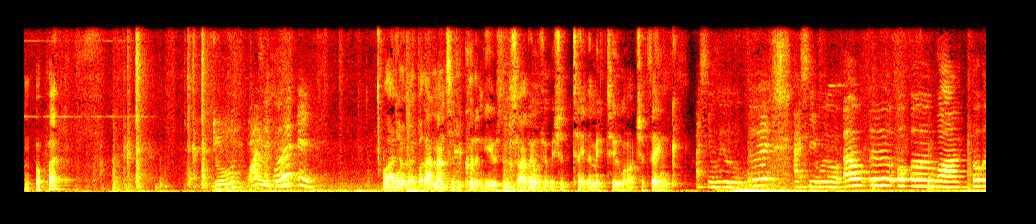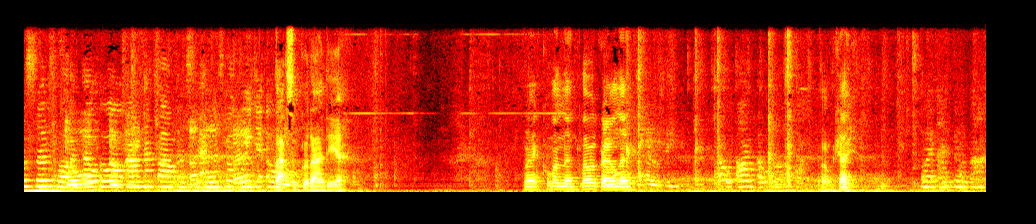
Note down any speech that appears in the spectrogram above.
and upper. Doors Why is it working? Well, I don't know, but that man said we couldn't use them, so I don't think we should take the mic too much. I think. I see we will do it. I see we will one third floor and and and and let's not read it. That's a good idea. Right, come on then, lower ground then. closing. oh on oh oh. Okay. Wait, I do that.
